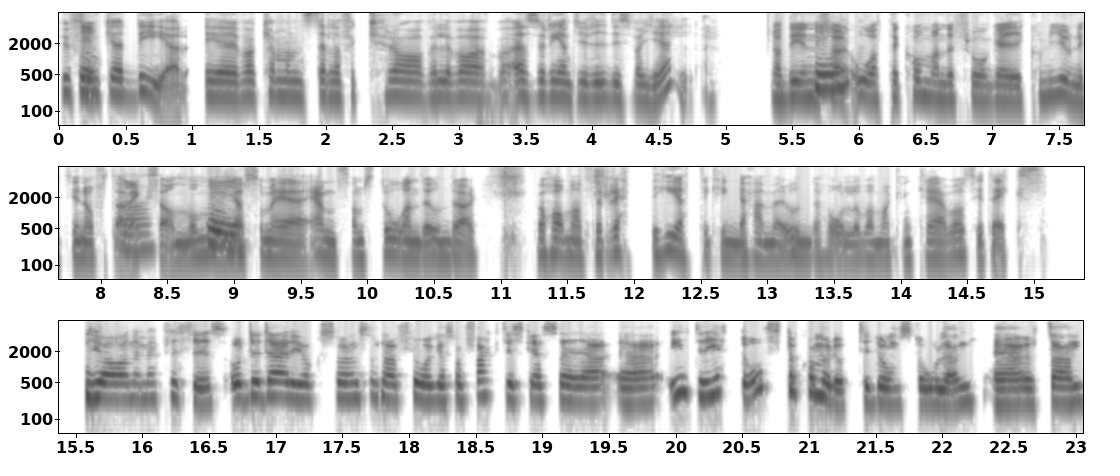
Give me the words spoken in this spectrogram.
Hur mm. funkar mm. det? Eh, vad kan man ställa för krav? Eller vad, alltså rent juridiskt, vad gäller? Ja, det är en mm. så återkommande fråga i communityn ofta. Ja. Liksom. Och Många mm. som är ensamstående undrar vad har man för rättigheter kring det här med underhåll och vad man kan kräva av sitt ex. Ja, nej men precis. Och det där är också en sån där fråga som faktiskt, ska jag säga, eh, inte jätteofta kommer upp till domstolen. Eh, utan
